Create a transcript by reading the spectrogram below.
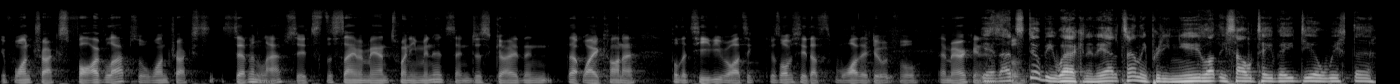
if one track's five laps or one track's seven laps, it's the same amount, 20 minutes, and just go then that way, kind of for the TV rights, because obviously that's why they do it for American. Yeah, is they'd still be working it out. It's only pretty new, like this whole TV deal with the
